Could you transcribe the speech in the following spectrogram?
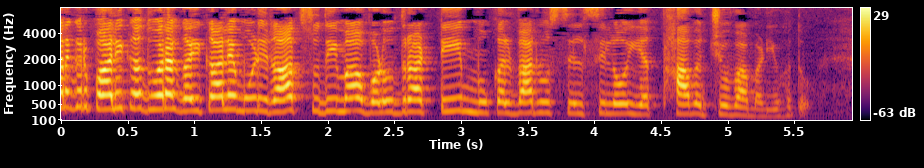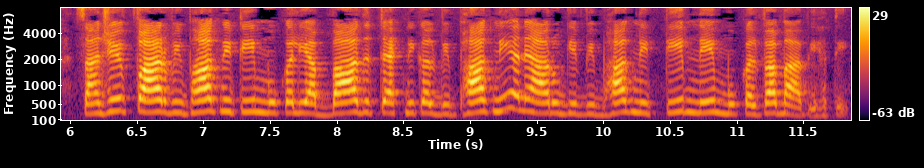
મહાનગરપાલિકા દ્વારા ગઈકાલે મોડી રાત સુધીમાં વડોદરા ટીમ મોકલવાનો સિલસિલો યથાવત જોવા મળ્યો હતો. સાંજે ફાયર વિભાગની ટીમ મોકલ્યા બાદ ટેકનિકલ વિભાગની અને આરોગ્ય વિભાગની ટીમને મોકલવામાં આવી હતી.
